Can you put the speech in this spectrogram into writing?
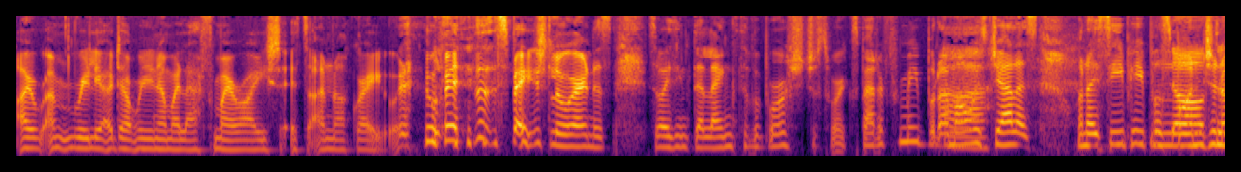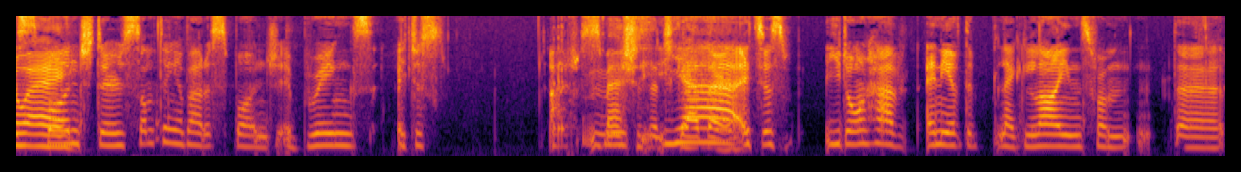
I, I'm really I don't really know my left from my right. It's I'm not great with, with spatial awareness. So I think the length of a brush just works better for me. But I'm always Ah. jealous when I see people sponging no, the away. sponge. There's something about a sponge. It brings it just It meshes it Yeah, together. it's just you don't have any of the like lines from the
